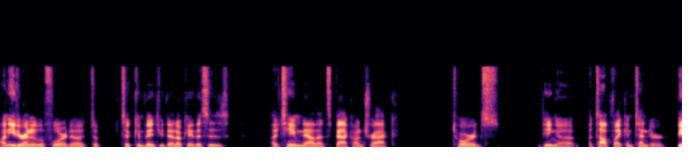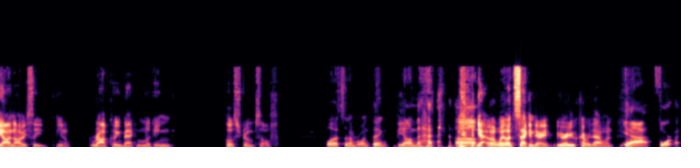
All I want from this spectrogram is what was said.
on either end of the floor to to to convince you that okay, this is a team now that's back on track towards being a, a top flight contender beyond obviously, you know, Rob coming back and looking closer to himself. Well, that's the number one thing. Beyond that, um, yeah. What's secondary? We already covered that one. Yeah, four.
